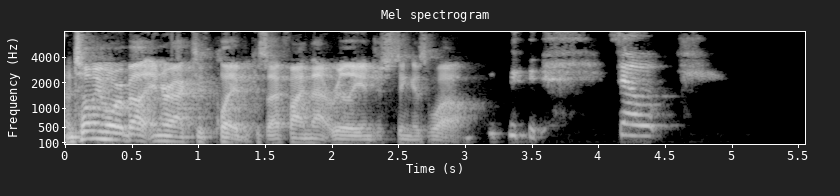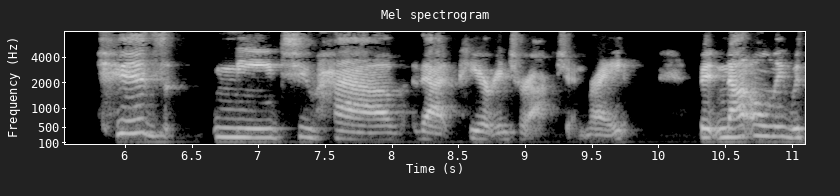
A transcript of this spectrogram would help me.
And tell me more about interactive play because I find that really interesting as well. so kids need to have that peer interaction, right? But not only with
